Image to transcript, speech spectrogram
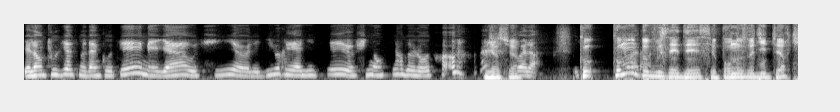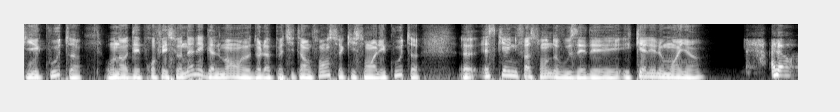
y a l'enthousiasme d'un côté, mais il y a aussi euh, les dures réalités euh, financières de l'autre. Bien sûr. voilà. comment on peut vous aider? C'est pour nos auditeurs qui écoutent. On a des professionnels également euh, de la petite enfance qui sont à l'écoute. Est-ce qu'il y a une façon de vous aider et quel est le moyen? Alors,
